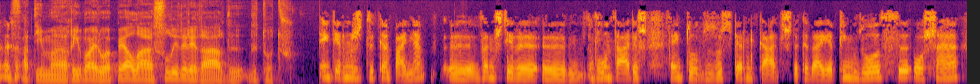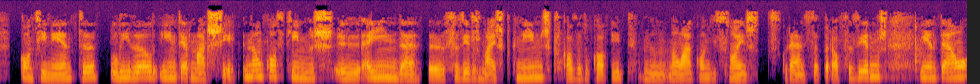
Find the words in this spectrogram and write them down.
Fátima Ribeiro apela à solidariedade de todos. Em termos de campanha, eh, vamos ter eh, voluntários em todos os supermercados da cadeia Pingo Doce, Auchan, Continente, Lidl e Intermarché. Não conseguimos eh, ainda fazer os mais pequeninos por causa do Covid, não há condições de segurança para o fazermos e então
